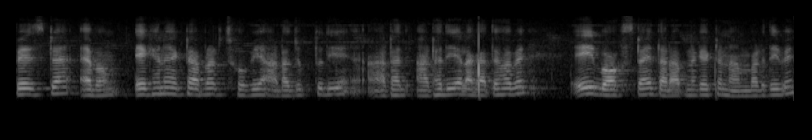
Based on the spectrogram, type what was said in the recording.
পেজটা এবং এখানে একটা আপনার ছবি আঠাযুক্ত দিয়ে, আঠা আঠা দিয়ে লাগাতে হবে। এই বক্সটায় তারা আপনাকে একটা নাম্বার দিবে।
